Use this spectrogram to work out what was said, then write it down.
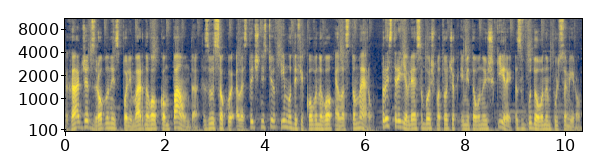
Гаджет зроблений з полімерного компаунда з високою еластичністю і модифікованого еластомеру. Пристрій являє собою шматочок імітованої шкіри з вбудованим пульсоміром.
